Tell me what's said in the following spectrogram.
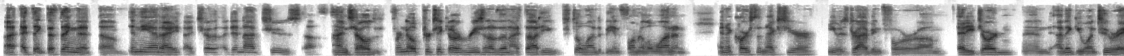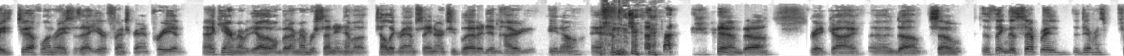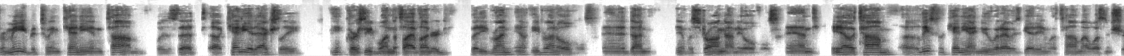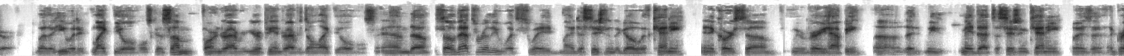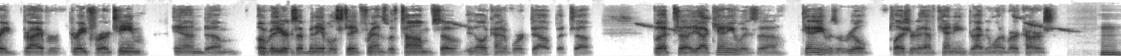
I, think the thing that um, in the end I, I chose I did not choose uh, Heinz-Harald for no particular reason other than I thought he still wanted to be in Formula One, and and of course the next year he was driving for um, Eddie Jordan, and I think he won two race two F1 races that year, French Grand Prix, and I can't remember the other one, but I remember sending him a telegram saying, "Aren't you glad I didn't hire you?" You know, and and uh, great guy. And uh, so the thing that separated the difference for me between Kenny and Tom was that uh, Kenny had actually, of course, he'd won the 500, but he'd run he'd run ovals and had done it was strong on the ovals. And you know, Tom, uh, at least with Kenny, I knew what I was getting. With Tom, I wasn't sure whether he would like the ovals because some foreign driver, European drivers don't like the ovals. And uh, so that's really what swayed my decision to go with Kenny. And of course, um, we were very happy uh, that we made that decision. Kenny was a, a great driver, great for our team. And um, over the years, I've been able to stay friends with Tom. So it all kind of worked out. But, uh, but uh, yeah, Kenny was, uh, Kenny was a real pleasure to have Kenny driving one of our cars. Hmm.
